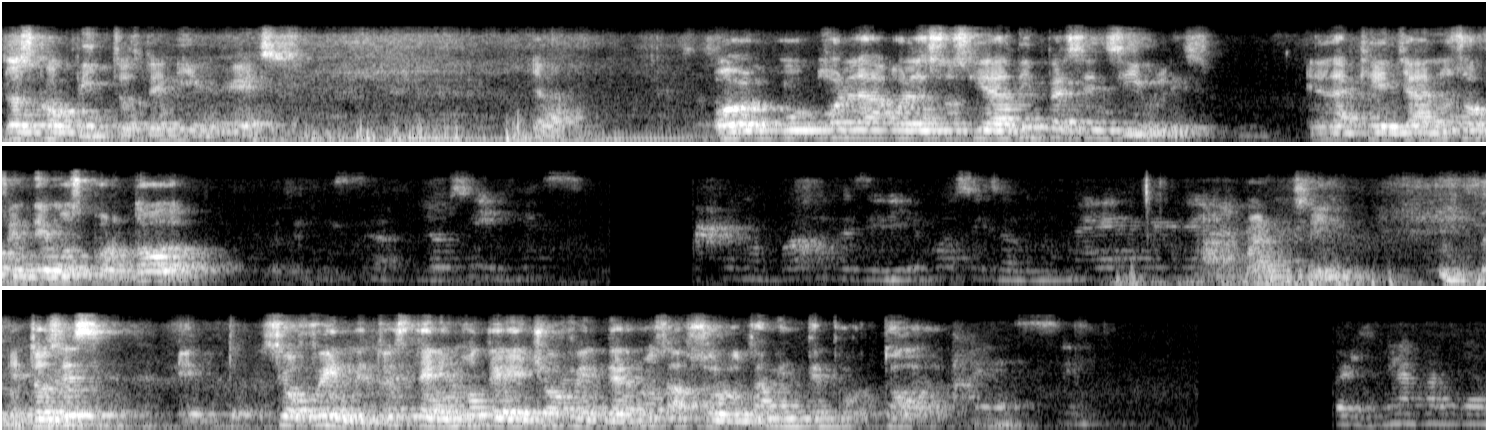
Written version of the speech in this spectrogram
Los copitos de nieve, ¿Ya? O, la, o la sociedad de hipersensibles, en la que ya nos ofendemos por todo. Los hijos, no podemos decir hijos si son mujeres. Ah, bueno, sí. Entonces, eh, se ofende, entonces tenemos derecho a ofendernos absolutamente por todo. Pero es una parte de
